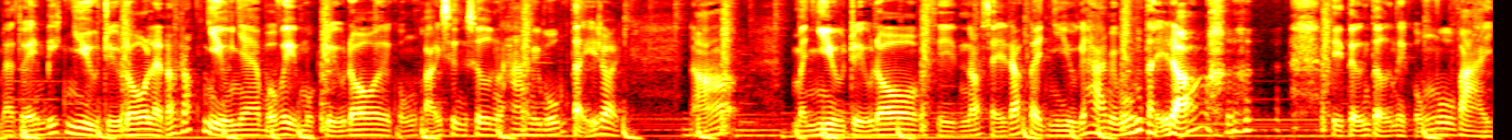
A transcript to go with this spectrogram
Mà tụi em biết nhiều triệu đô là nó rất nhiều nha, bởi vì một triệu đô thì cũng khoảng xương xương là 24 tỷ rồi. Đó mà nhiều triệu đô thì nó sẽ rất là nhiều cái 24 tỷ đó. Thì tưởng tượng thì cũng mua vài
